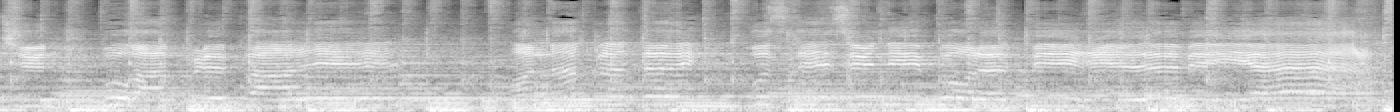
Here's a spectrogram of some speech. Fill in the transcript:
tu ne pourras plus parler. En un clin d'œil, vous serez unis pour le pire et le meilleur.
